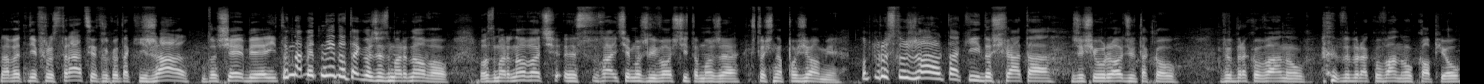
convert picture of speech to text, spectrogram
nawet nie frustrację, tylko taki żal do siebie i to nawet nie do tego, że zmarnował, bo zmarnować, y, słuchajcie, możliwości to może ktoś na poziomie. No po prostu żal taki do świata, że się urodził taką wybrakowaną, wybrakowaną kopią.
